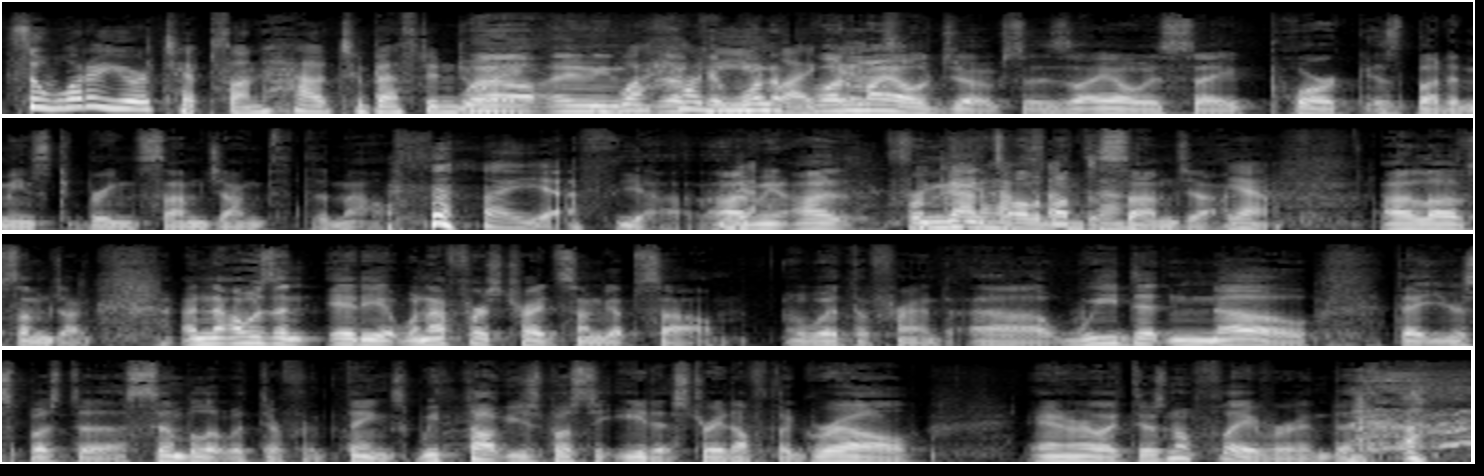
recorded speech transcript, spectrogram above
So what are your tips on how to best enjoy Well. I mean, Well, how okay, do you one, like one it? of my old jokes is I always say pork is but a means to bring samjang to the mouth. yes. Yeah, I Yeah. mean, I, for You me, it's all about the samjang. samjang. Yeah. I love samjang, and I was an idiot when I first tried samgyeopsal with a friend. Uh, we didn't know that you're supposed to assemble it with different things. We thought you're supposed to eat it straight off the grill, and we're like, "There's no flavor in this."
